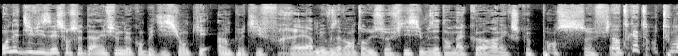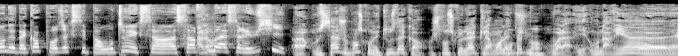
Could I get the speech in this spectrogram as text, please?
On est divisé sur ce dernier film de compétition qui est Un petit frère, mais vous avez entendu Sophie, si vous êtes en accord avec ce que pense Sophie. En tout cas, tout le monde est d'accord pour dire que c'est pas honteux et que c'est un, c'est un film Alors- assez réussi. Alors ça, je pense qu'on est tous d'accord. Je pense que là, clairement, là-dessus, Complètement. voilà, on n'a rien. euh,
